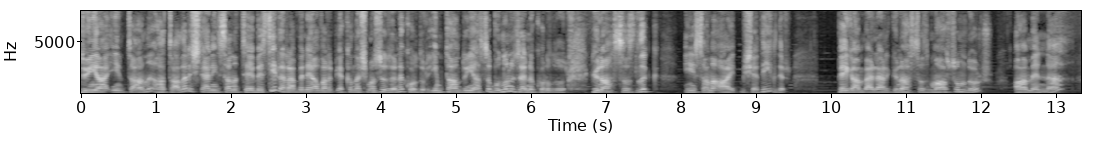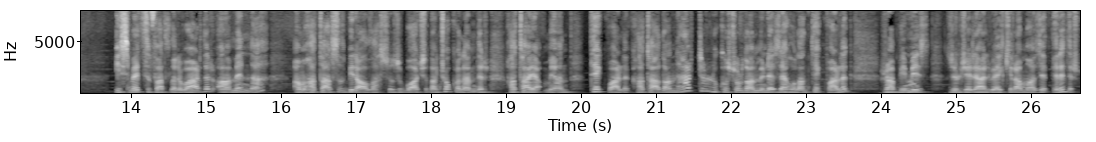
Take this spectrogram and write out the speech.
dünya imtihanı hatalar işleyen insanın tevbesiyle Rabbine yalvarıp yakınlaşması üzerine kurulur. İmtihan dünyası bunun üzerine kurulur. Günahsızlık insana ait bir şey değildir. Peygamberler günahsız masumdur. Amenna. İsmet sıfatları vardır. Amenna. Ama hatasız bir Allah sözü bu açıdan çok önemlidir. Hata yapmayan tek varlık, hatadan her türlü kusurdan münezzeh olan tek varlık Rabbimiz Zülcelal ve Kiram Hazretleridir.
